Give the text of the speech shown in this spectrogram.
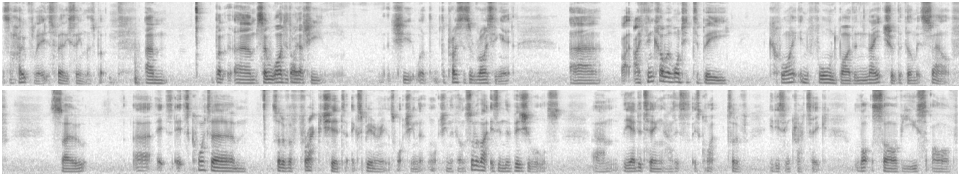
so hopefully it's fairly seamless. But um, but um, so why did I actually? She, well, the process of writing it, uh, I, think I wanted to be quite informed by the nature of the film itself. So uh, it's it's quite a um, sort of a fractured experience watching the watching the film. Some of that is in the visuals. Um, the editing has its, it's quite sort of idiosyncratic. Lots of use of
